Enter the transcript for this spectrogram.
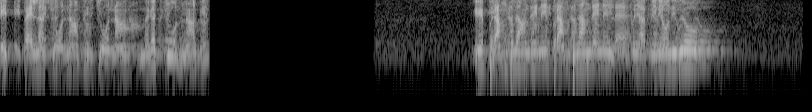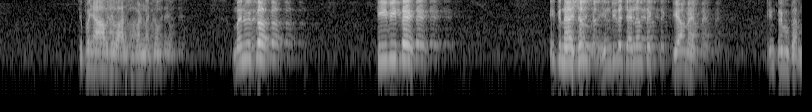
ਇਹ ਪਹਿਲਾਂ ਚੋਨਾ, ਫਿਰ ਚੋਨਾ। ਮੈਂ ਕਿਹਾ ਚੋਨਾ ਕਿ ਇਹ ਬ੍ਰਹਮ ਬੁਲਾਉਂਦੇ ਨੇ, ਬ੍ਰਹਮ ਬੁਲਾਉਂਦੇ ਨੇ, ਲੈ ਪੰਜਾਬੀ ਨਹੀਂ ਆਉਂਦੀ ਵੀਰੋ। ਤੇ ਪੰਜਾਬ ਦੇ ਵਾਰਸ ਬਣਨਾ ਚਾਹੁੰਦੇ ਮੈਨੂੰ ਇੱਕ ਟੀਵੀ ਤੇ ਇੱਕ ਨੈਸ਼ਨਲ ਹਿੰਦੀ ਦੇ ਚੈਨਲ ਤੇ ਗਿਆ ਮੈਂ ਇੰਟਰਵਿਊ ਕਰਨ।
